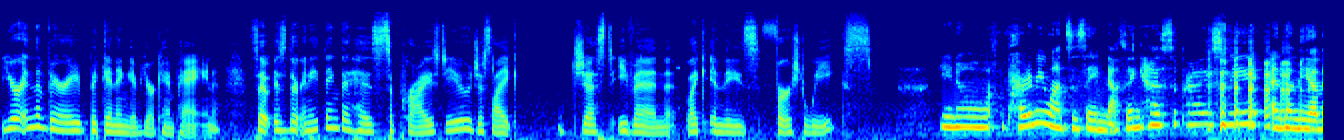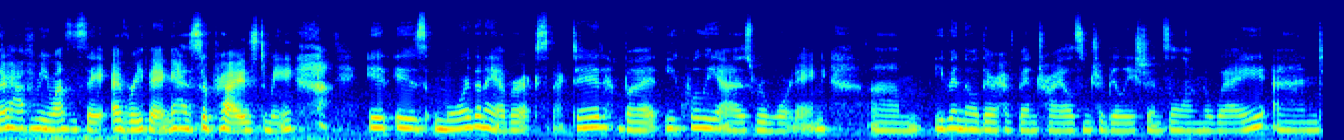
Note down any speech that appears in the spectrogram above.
You're in the very beginning of your campaign. So is there anything that has surprised you, just like, just even like in these first weeks? You know, part of me wants to say nothing has surprised me, and then the other half of me wants to say everything has surprised me. It is more than I ever expected, but equally as rewarding. Um, even though there have been trials and tribulations along the way and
